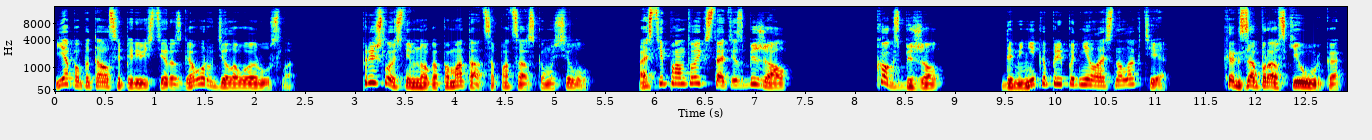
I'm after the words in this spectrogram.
Я попытался перевести разговор в деловое русло. Пришлось немного помотаться по царскому селу. А Степан твой, кстати, сбежал. Как сбежал? Доминика приподнялась на локте как заправский урка,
